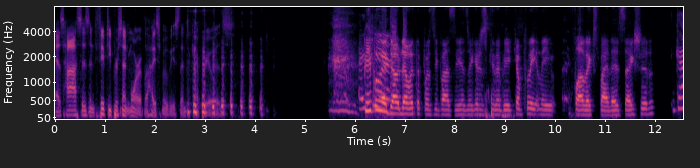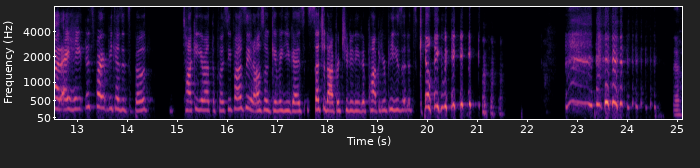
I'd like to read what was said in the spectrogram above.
As Haas is in 50% more of the heist movies than DiCaprio is. People who can't. don't know what the Pussy Posse is are just going to be completely flummoxed by this section. God, I hate this part because it's both talking about the pussy posse and also giving you guys such an opportunity to pop your peas and it's killing me. The,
